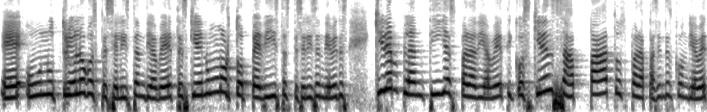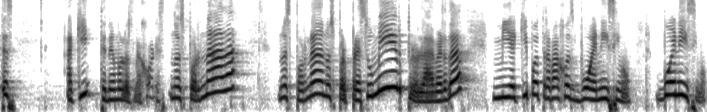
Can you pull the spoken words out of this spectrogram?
eh, un nutriólogo especialista en diabetes, quieren un ortopedista especialista en diabetes, quieren plantillas para diabéticos, quieren zapatos para pacientes con diabetes, Aquí tenemos los mejores. No es por nada, no es por nada, no es por presumir, pero la verdad, mi equipo de trabajo es buenísimo, buenísimo.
